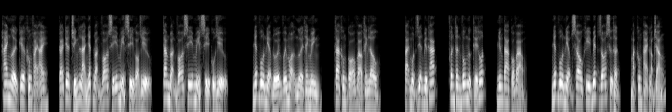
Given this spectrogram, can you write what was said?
Hai người kia không phải ai, cái kia chính là nhất đoạn võ sĩ mị xỉ gọ dịu, tam đoạn võ sĩ mị xỉ cụ dịu. Nhất vô niệm đối với mọi người thanh minh, ta không có vào thanh lâu. Tại một diễn biến khác phân thân vô ngực thế thốt, nhưng ta có vào. Nhất vô niệm sau khi biết rõ sự thật, mặt không hại lòng trắng.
